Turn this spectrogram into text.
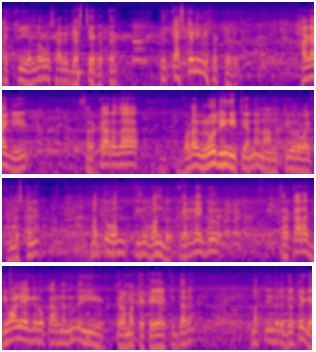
ಅಕ್ಕಿ ಎಲ್ಲವೂ ಸಾರಿ ಜಾಸ್ತಿ ಆಗುತ್ತೆ. ಇದು ಕ್ಯಾಸ್ಕೇಡಿಂಗ್ ಇಫೆಕ್ಟ್ ಇದು ಹಾಗಾಗಿ ಸರ್ಕಾರದ ಬಡ ವಿರೋಧಿ ನೀತಿಯನ್ನು ನಾನು ತೀವ್ರವಾಗಿ ಖಂಡಿಸ್ತೇನೆ. ಮತ್ತು ಒಂದು ಇದು ಒಂದು. ಎರಡನೇದ್ದು, ಸರ್ಕಾರ ದಿವಾಳಿಯಾಗಿರೋ ಕಾರಣದಿಂದ ಈ ಕ್ರಮಕ್ಕೆ ಕೈ ಹಾಕಿದ್ದಾರೆ. ಮತ್ತು ಇದರ ಜೊತೆಗೆ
